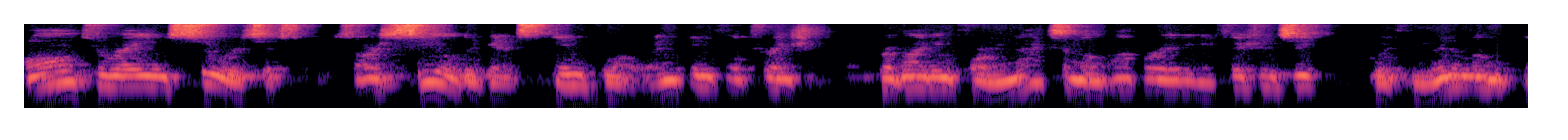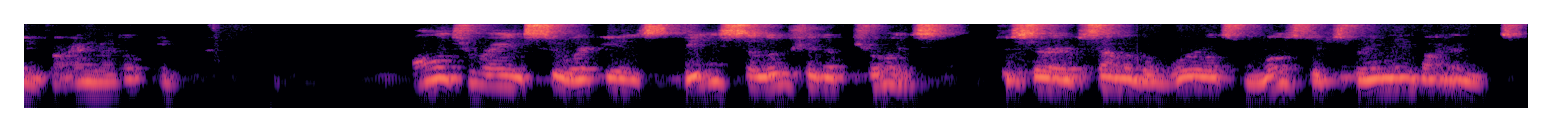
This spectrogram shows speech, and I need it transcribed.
All-terrain sewer systems are sealed against inflow and infiltration, providing for maximum operating efficiency with minimum environmental impact. All-terrain sewer is the solution of choice to serve some of the world's most extreme environments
